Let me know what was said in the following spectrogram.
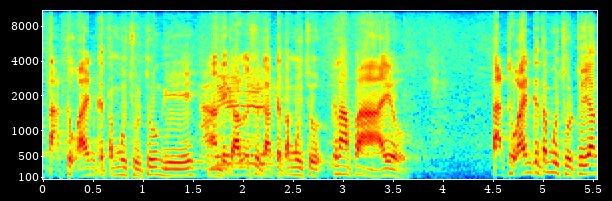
tak doain ketemu jodoh nggih. Nanti kalau sudah ketemu jodoh, kenapa? Ayo. Tak doain ketemu jodoh yang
